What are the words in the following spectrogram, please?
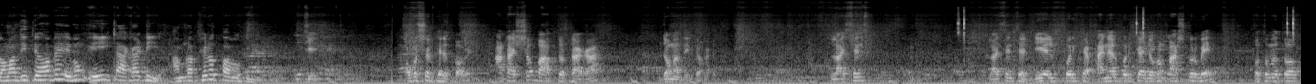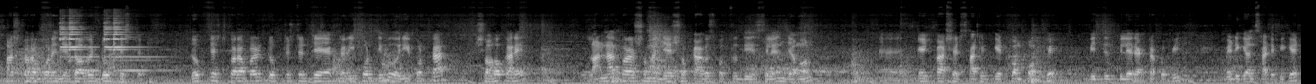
জমা দিতে হবে এবং এই টাকাটি আমরা ফেরত পাবো কিনা? জি, অবশ্যই ফেরত পাবেন। আঠাশশো বাহাত্তর টাকা জমা দিতে হয় লাইসেন্স, লাইসেন্সের ডিএল পরীক্ষা, ফাইনাল পরীক্ষা যখন পাশ করবে, প্রথমে তো পাশ করার পরে যেতে হবে ডোপ টেস্টে। ডোপ টেস্ট করার পরে ডোপ টেস্টের যে একটা রিপোর্ট দিবে, ওই রিপোর্টটা সহকারে লার্নার করার সময় যেসব কাগজপত্র দিয়েছিলেন, যেমন এইট পাসের সার্টিফিকেট কমপক্ষে, বিদ্যুৎ বিলের একটা কপি মেডিকেল সার্টিফিকেট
